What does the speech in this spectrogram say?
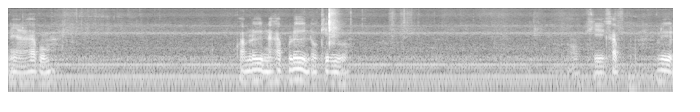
เนี่ยนะครับผม ความลื่นนะครับ ลื่นโอเคอยู่ โอเคครับ ลื่น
